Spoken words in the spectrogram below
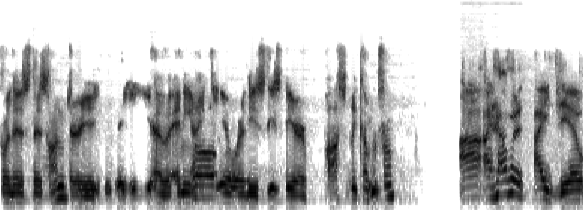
for this this hunt, or you you have any Well- idea where these these deer are possibly coming from? Uh, I have an idea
